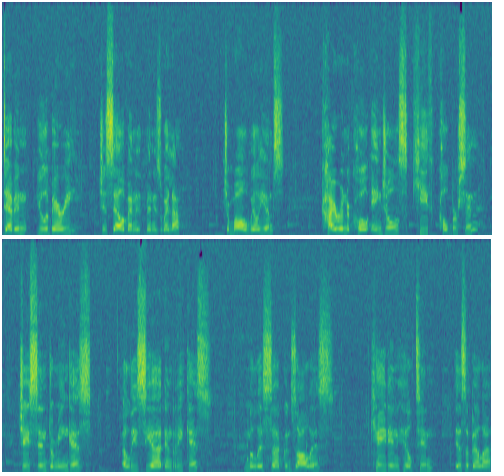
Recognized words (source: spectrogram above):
Devin Uliberry, Giselle Venezuela, Jamal Williams, Kyra Nicole Angels, Keith Culberson, Jason Dominguez, Alicia Enriquez, Melissa Gonzalez, Caden Hilton, Isabella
